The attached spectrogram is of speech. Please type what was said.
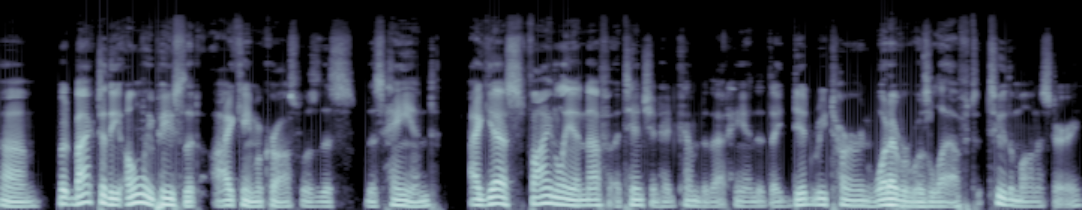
Um, but back to the only piece that I came across was this this hand. I guess finally enough attention had come to that hand that they did return whatever was left to the monastery,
